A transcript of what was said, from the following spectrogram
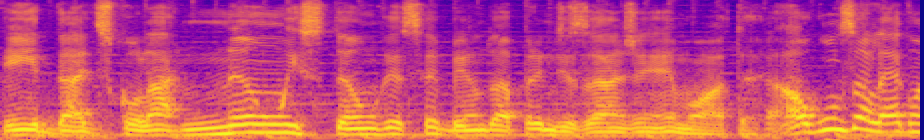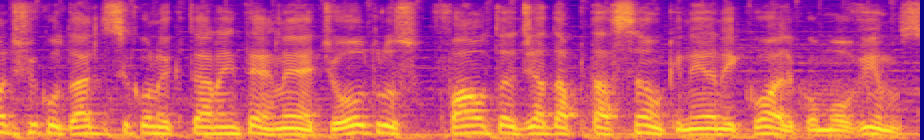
em idade escolar não estão recebendo a aprendizagem remota. Alguns alegam a dificuldade de se conectar à internet, outros falta de adaptação, que nem a Nicole, como ouvimos.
